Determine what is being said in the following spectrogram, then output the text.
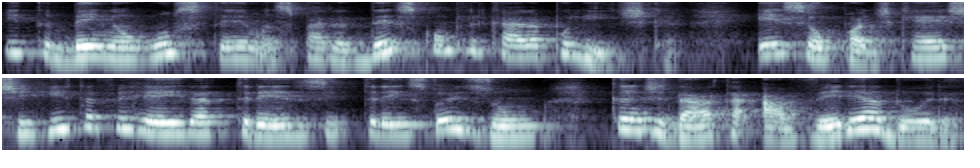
e também alguns temas para descomplicar a política. Esse é o podcast Rita Ferreira 13321, candidata a vereadora.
